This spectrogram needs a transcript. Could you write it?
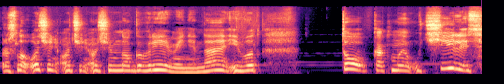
Прошло очень-очень-очень много времени, да, и вот то, как мы учились,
